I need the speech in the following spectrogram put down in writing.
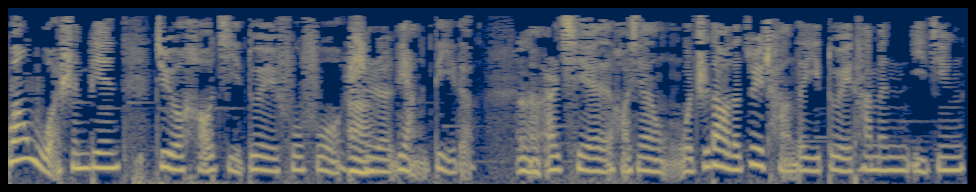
光我身边就有好几对夫妇是两地的，嗯，而且好像我知道的最长的一对，他们已经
